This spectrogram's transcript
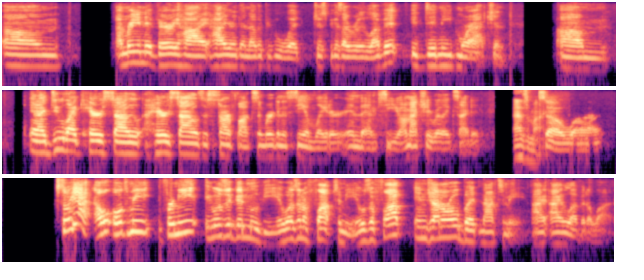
Um, I'm rating it very high, higher than other people would, just because I really love it. It did need more action. Um, and I do like Harry Styles. Harry Styles as Starfox, and we're gonna see him later in the MCU. I'm actually really excited. As am I. So, uh, so yeah, ultimately for me, it was a good movie. It wasn't a flop to me. It was a flop in general, but not to me. I, I love it a lot,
